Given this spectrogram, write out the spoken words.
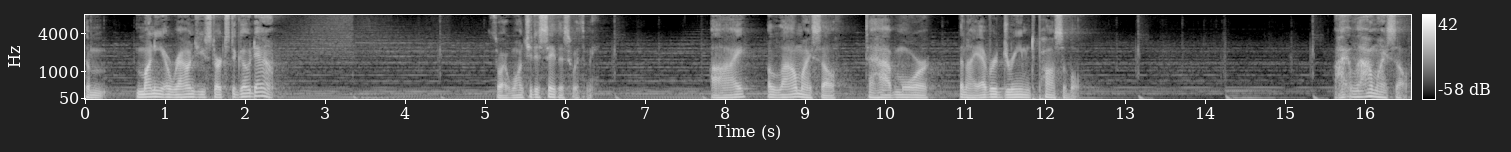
the money around you starts to go down. So I want you to say this with me. I allow myself to have more than I ever dreamed possible. I allow myself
